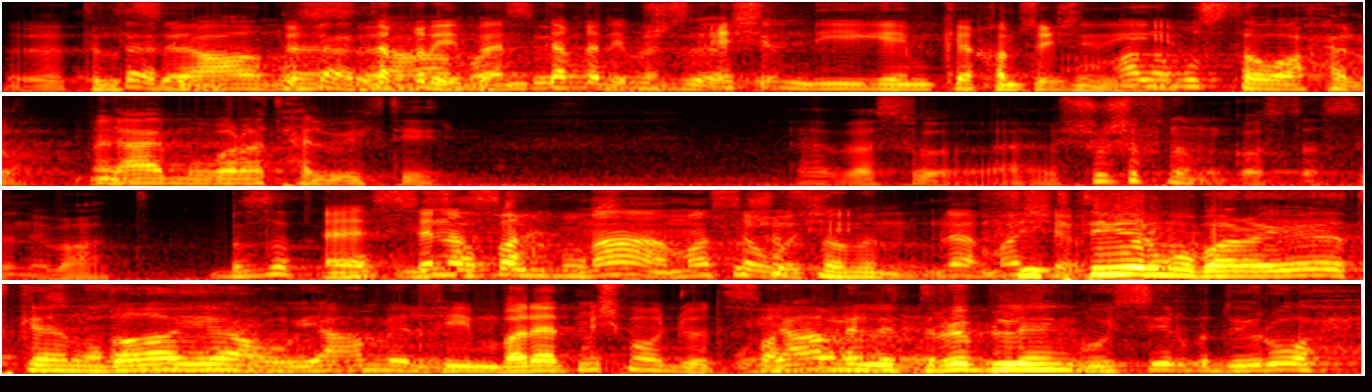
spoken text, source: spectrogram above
تلت تقريباً. ساعة نص ساعة تقريبا تقريبا مش زي 20 هيك. دقيقة يمكن 25 على دقيقة مستوى حلو إيه. لعب مباراة حلوة كتير آه، بس شو شفنا من كوستا السنة بعد؟ بالضبط آه، السنة صح ما ما سوى شفنا شيء منه؟ لا ما في. كتير مباريات كان ضايع ويعمل في مباريات مش موجود صح ويعمل dribbling ويصير بده يروح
